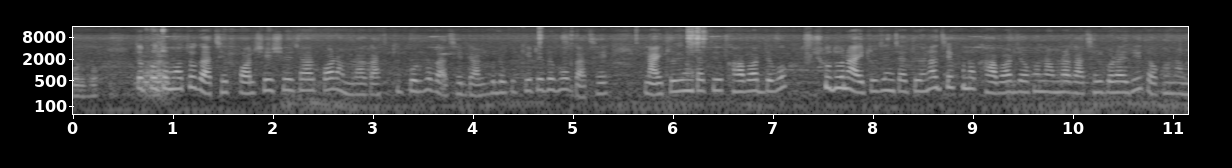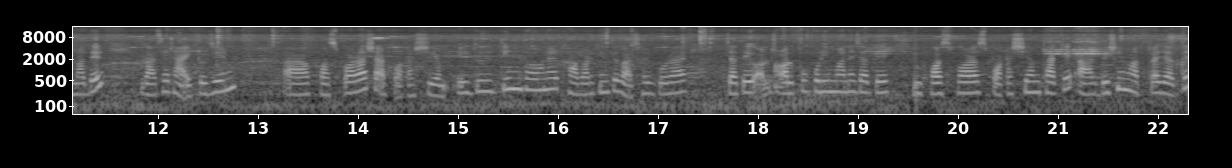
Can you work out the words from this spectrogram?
করব। তো প্রথমত গাছের ফল শেষ হয়ে যাওয়ার পর আমরা গাছ কী করব, গাছের ডালগুলোকে কেটে দেবো, গাছে নাইট্রোজেন জাতীয় খাবার দেবো। শুধু নাইট্রোজেন জাতীয় না যে কোনো খাবার যখন আমরা গাছের গোড়ায় দিই, তখন আমাদের গাছে নাইট্রোজেন ফসফরাস আর পটাশিয়াম। এই দুই তিন ধরনের খাবার কিন্তু গাছের গোড়ায় যাতে অল্প পরিমাণে যাতে ফসফরাস, পটাশিয়াম থাকে আর বেশি মাত্রায় যাতে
